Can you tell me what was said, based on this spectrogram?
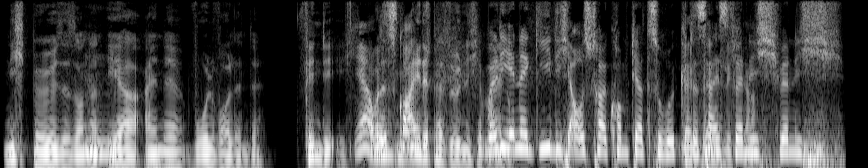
nicht böse, sondern mhm. eher eine wohlwollende finde ich. Ja, aber das ist kommt, meine persönliche Meinung. Weil die Energie, die ich ausstrahle, kommt ja zurück. Das heißt, wenn ja. ich, wenn ich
